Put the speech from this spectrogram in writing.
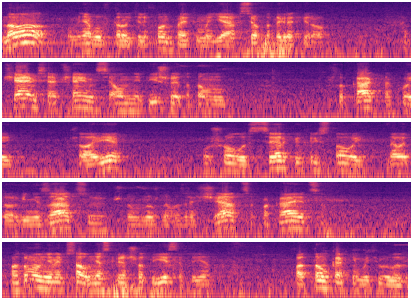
Но у меня был второй телефон, поэтому я все фотографировал. Общаемся, общаемся, он мне пишет о том, что как такой человек ушел из церкви Христовой, да в эту организацию, что ему нужно возвращаться, покаяться. Потом он мне написал, у меня скриншоты есть, это я потом как-нибудь выложу,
